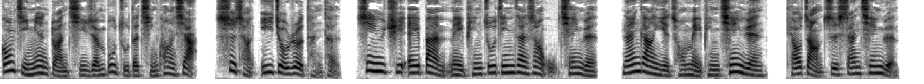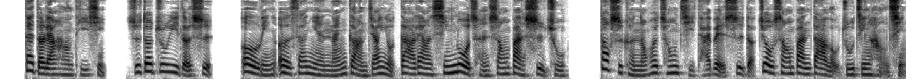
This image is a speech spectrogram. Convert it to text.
供给面短期仍不足的情况下，市场依旧热腾腾。信义区 A 办每坪租金站上五千元，南港也从每坪千元调涨至三千元。戴德梁行提醒，值得注意的是。二零二三年南港将有大量新落成商办释出，到时可能会冲击台北市的旧商办大楼租金行情。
